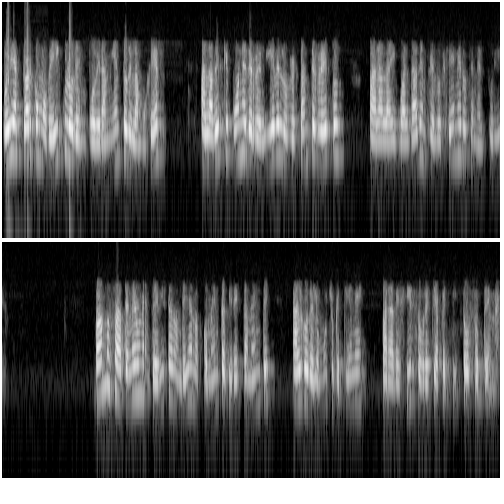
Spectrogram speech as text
puede actuar como vehículo de empoderamiento de la mujer, a la vez que pone de relieve los restantes retos para la igualdad entre los géneros en el turismo. Vamos a tener una entrevista donde ella nos comenta directamente algo de lo mucho que tiene para decir sobre este apetitoso tema.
